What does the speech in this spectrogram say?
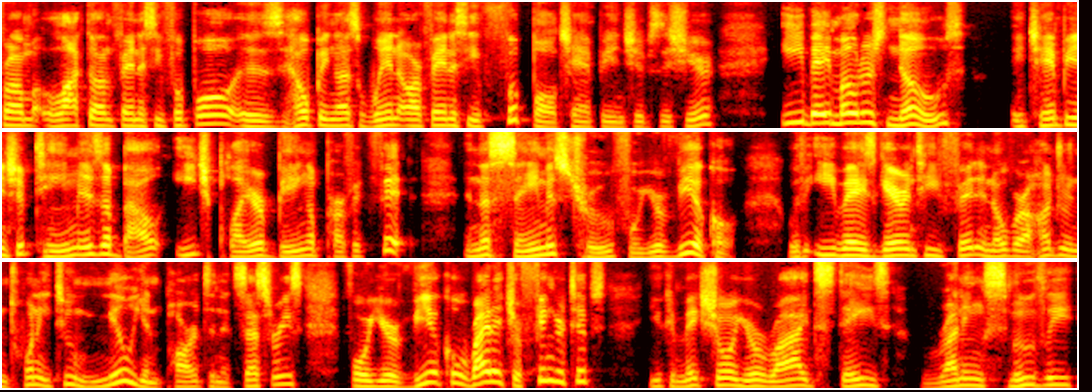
from Locked On Fantasy Football is helping us win our fantasy football championships this year, eBay Motors knows a championship team is about each player being a perfect fit. And the same is true for your vehicle. With eBay's guaranteed fit and over 122 million parts and accessories for your vehicle right at your fingertips, you can make sure your ride stays running smoothly,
